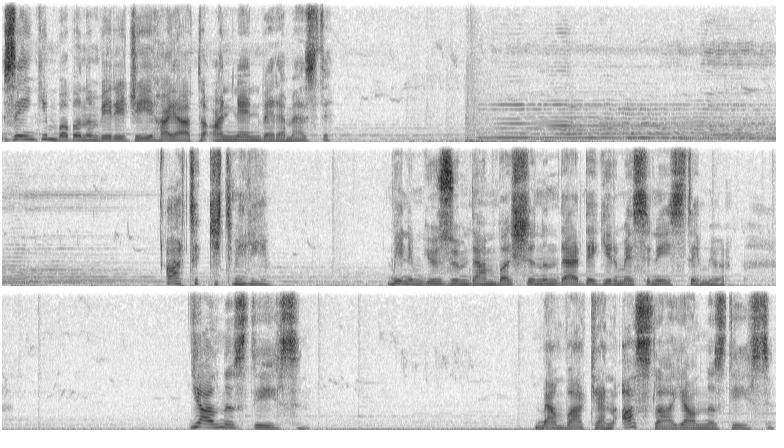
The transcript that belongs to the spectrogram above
Zengin babanın vereceği hayatı annen veremezdi. Artık gitmeliyim. Benim yüzümden başının derde girmesini istemiyorum. Yalnız değilsin. Ben varken asla yalnız değilsin.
